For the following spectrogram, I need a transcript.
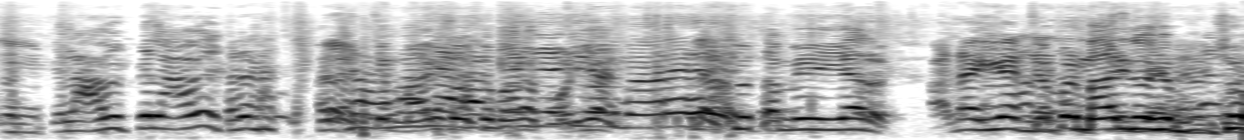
પેલા આવે પેલા આવે. મારી દો તમારા ભોળિયા શું તમે યાર? અલા યાર મારી દો છે શું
